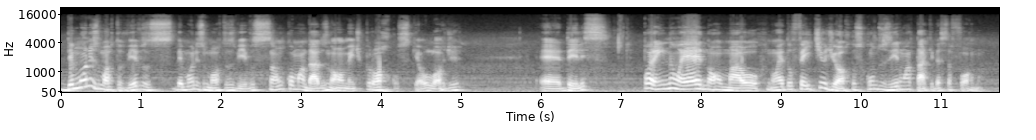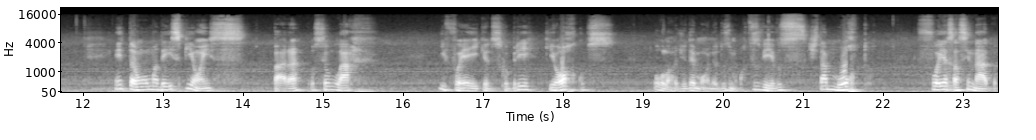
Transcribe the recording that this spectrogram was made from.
Demônios mortos-vivos, demônios mortos-vivos são comandados normalmente por Orcus, que é o Lorde é, deles. Porém, não é normal, não é do feitio de Orcus conduzir um ataque dessa forma. Então, eu mandei espiões para o seu lar. E foi aí que eu descobri que Orcus, o Lorde Demônio dos Mortos-Vivos, está morto. Foi assassinado.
